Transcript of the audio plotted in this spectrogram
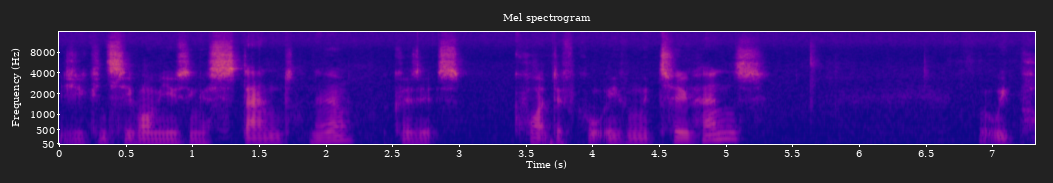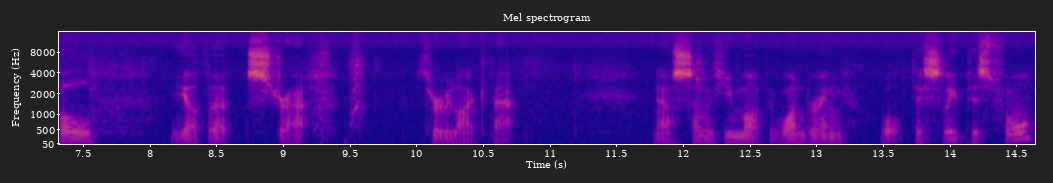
as you can see why I'm using a stand now, because it's quite difficult even with two hands. But we pull the other strap through like that. Now some of you might be wondering what this loop is for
